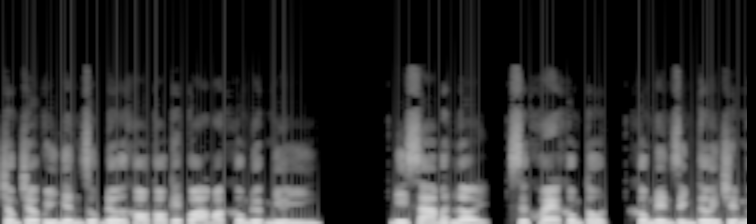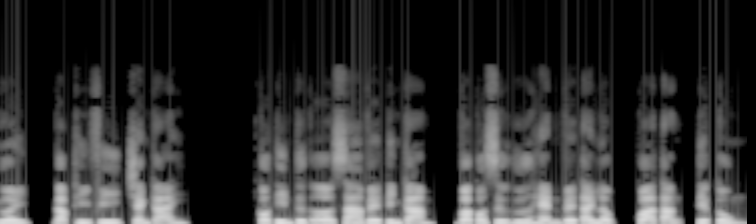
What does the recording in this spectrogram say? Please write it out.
Trông chờ quý nhân giúp đỡ khó có kết quả hoặc không được như ý. Đi xa bất lợi, sức khỏe không tốt, không nên dính tới chuyện người, gặp thị phi, tranh cãi. Có tin tức ở xa về tình cảm, và có sự hứa hẹn về tài lộc, quà tặng, tiệc tùng.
